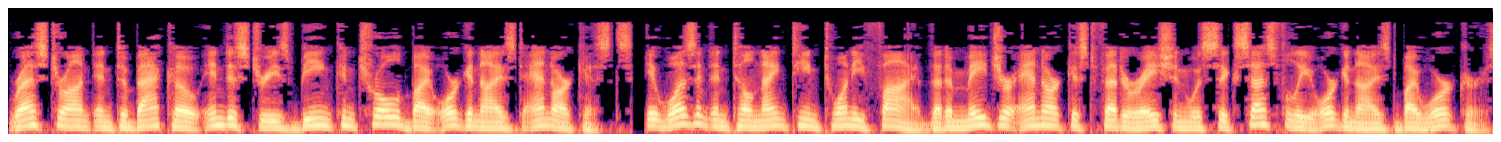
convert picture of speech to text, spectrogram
restaurant, and tobacco industries being controlled by organized anarchists, it wasn't until 1925 that a major anarchist federation was successfully organized by workers.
